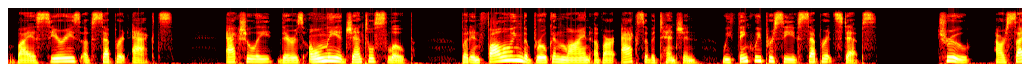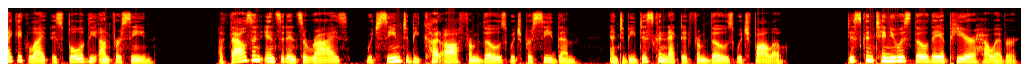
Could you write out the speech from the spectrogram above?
by a series of separate acts. Actually, there is only a gentle slope but in following the broken line of our acts of attention, we think we perceive separate steps. True, our psychic life is full of the unforeseen. A thousand incidents arise, which seem to be cut off from those which precede them, and to be disconnected from those which follow. Discontinuous though they appear, however,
